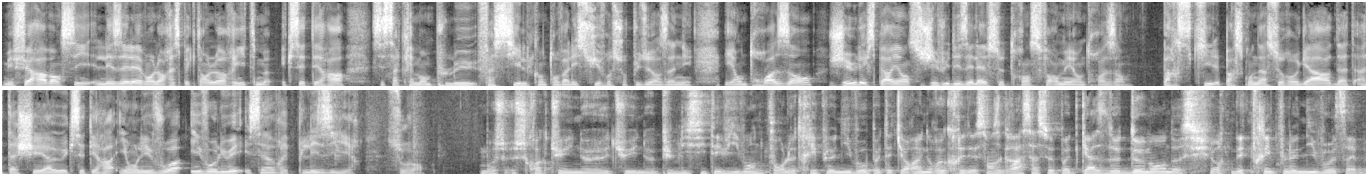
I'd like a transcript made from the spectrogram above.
Mais faire avancer les élèves en leur respectant leur rythme, etc. C'est sacrément plus facile quand on va les suivre sur plusieurs années. Et en trois ans, j'ai eu l'expérience. J'ai vu des élèves se transformer en trois ans parce qu'on parce qu'on a ce regard attaché à eux, etc. Et on les voit évoluer et c'est un vrai plaisir, souvent. Bon, je, crois que tu es, une, tu es une publicité vivante pour le triple niveau. Peut-être qu'il y aura une recrudescence grâce à ce podcast de demandes sur des triples niveaux, Seb.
